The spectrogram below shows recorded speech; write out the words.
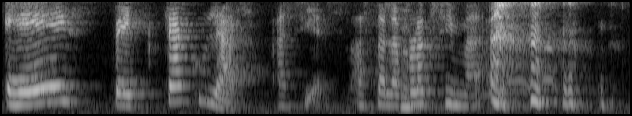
Espectacular. Así es. Hasta la próxima.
